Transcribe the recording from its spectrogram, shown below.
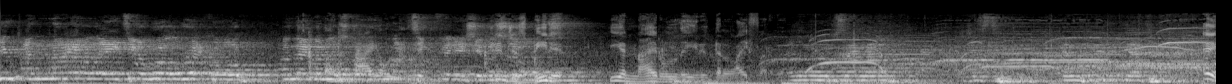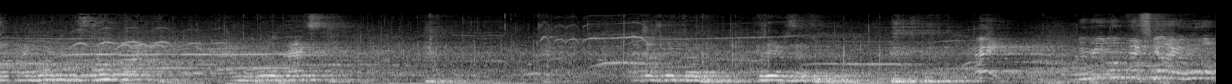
you annihilated a world record, and then the most dramatic finish in the He didn't just beat it. He annihilated the life out of it. I don't know what I'm saying now. Just can't yet. Hey. I work with the stone and the whole next. I just need to clear that. Hey, do we want this guy or what?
